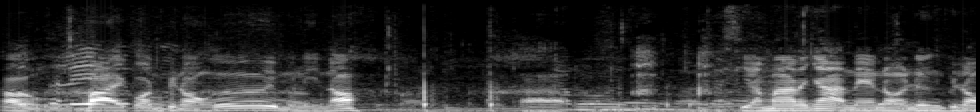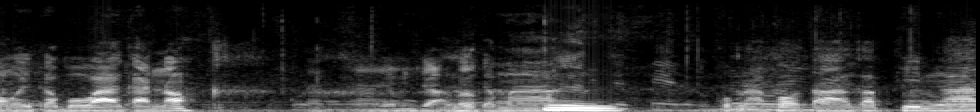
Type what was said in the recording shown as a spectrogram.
เอาบ่ายก่อนพี่น้องเอ้ยมื้อนี้เนาะอ่าเสียมารยาทแน่หน่อยหนึงพี่น้องเอ้ยก็บ่ว่ากันเนาะอันนี้ก็มามื่นผมหน้าพ่อตากับทีมงาน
